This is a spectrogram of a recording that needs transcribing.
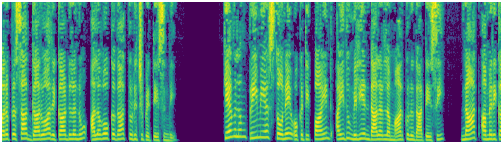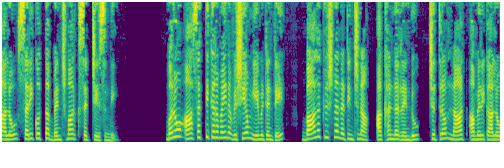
వరప్రసాద్ గారు ఆ రికార్డులను అలవోకగా తుడిచిపెట్టేసింది. కేవలం ప్రీమియర్స్తోనే ఒకటి పాయింట్ ఐదు మిలియన్ డాలర్ల మార్కును దాటేసి నార్త్ అమెరికాలో సరికొత్త బెంచ్మార్క్ సెట్ చేసింది. మరో ఆసక్తికరమైన విషయం ఏమిటంటే బాలకృష్ణ నటించిన అఖండ రెండు చిత్రం నార్త్ అమెరికాలో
